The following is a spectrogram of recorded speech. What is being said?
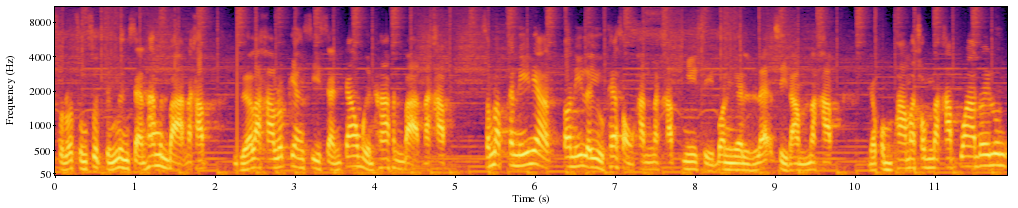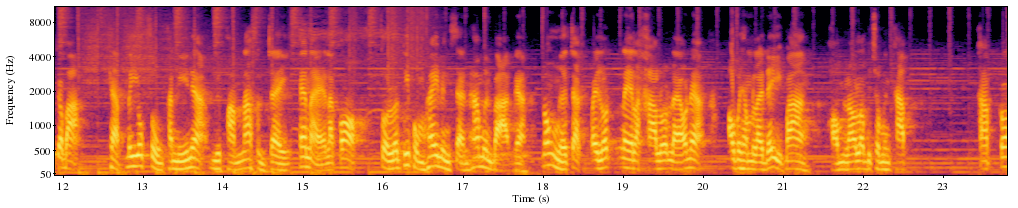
ส่วนลดสูงสุดถึง 150,000 บาทนะครับเหลือราคารถเพียง 495,000 บาทนะครับสำหรับคันนี้เนี่ยตอนนี้เหลืออยู่แค่ 2 คันนะครับมีสีบอลเงินและสีดำนะครับเดี๋ยวผมพามาชมนะครับว่าด้วยรุ่นกระบะ แคปไม่ยกสูงคันนี้เนี่ยมีความน่าสนใจแค่ไหน แล้วก็ส่วนลดที่ผมให้ 1 5 0 0 0 0 บาทเนี่ยนอกเหนือจากไปลดในราคารถแล้วเนี่ยเอาไปทำอะไรได้อีกบ้างพร้อมแล้วเราไปชมกันครับครับก็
